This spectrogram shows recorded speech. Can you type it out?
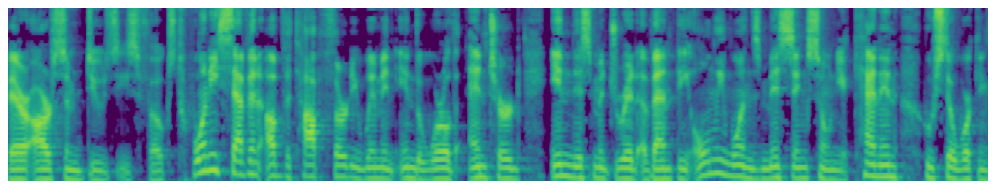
there are some doozies, folks. 27 of the top 30 women in the world entered in this Madrid event. The only ones missing, Sofia Kenin, who's still working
